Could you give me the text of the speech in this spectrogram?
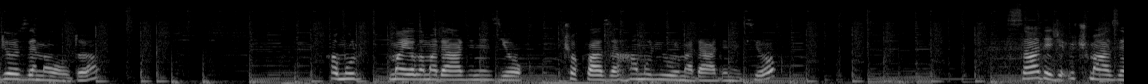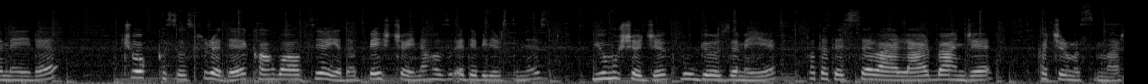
gözleme oldu. Hamur mayalama derdiniz yok. Çok fazla hamur yoğurma derdiniz yok. Sadece 3 malzeme ile çok kısa sürede kahvaltıya ya da 5 çayına hazır edebilirsiniz. Yumuşacık bu gözlemeyi patates severler bence kaçırmasınlar.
